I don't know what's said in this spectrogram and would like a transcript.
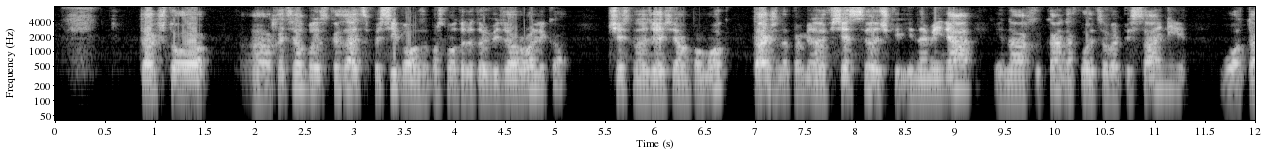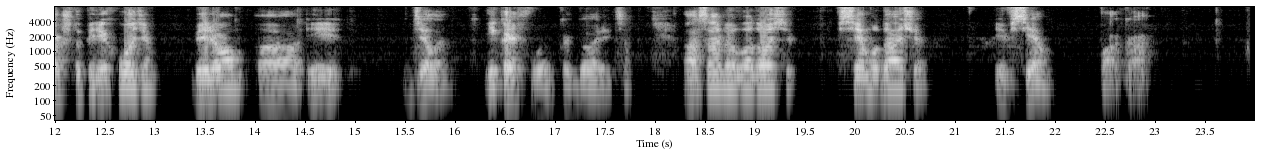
Так что, э, хотел бы сказать спасибо вам за просмотр этого видеоролика. Честно надеюсь, я вам помог. Также напоминаю, все ссылочки и на меня, и на ХК находятся в описании. Вот, так что переходим, берем э, и делаем. И кайфуем, как говорится. А с вами Владосик. Всем удачи и всем пока.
